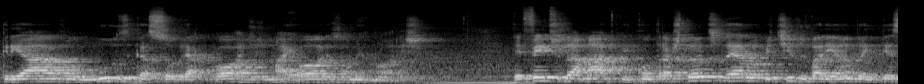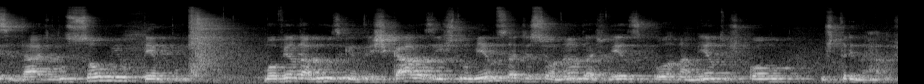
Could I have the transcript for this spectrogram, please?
criavam música sobre acordes maiores ou menores. Efeitos dramáticos e contrastantes eram obtidos variando a intensidade do som e o tempo, movendo a música entre escalas e instrumentos, adicionando às vezes ornamentos como os trinados.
